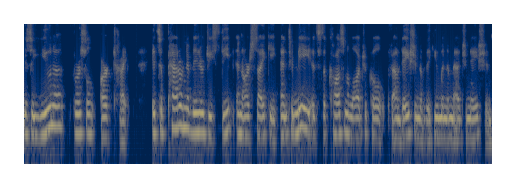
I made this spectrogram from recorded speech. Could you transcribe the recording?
is a universal archetype. It's a pattern of energies deep in our psyche. And to me, it's the cosmological foundation of the human imagination.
